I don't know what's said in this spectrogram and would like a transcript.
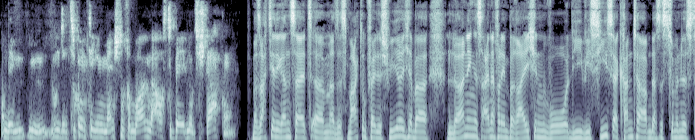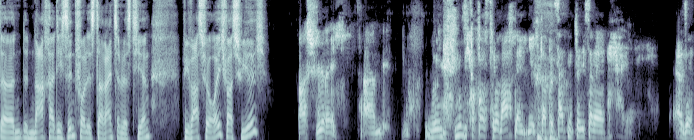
um den, um den zukünftigen Menschen von morgen da auszubilden und zu stärken. Man sagt ja die ganze Zeit, ähm, also das Marktumfeld ist schwierig, aber Learning ist einer von den Bereichen, wo die VCs erkannt haben, dass es zumindest äh, nachhaltig sinnvoll ist, da rein zu investieren. Wie war es für euch? War es schwierig? War schwierig. Ähm, muss ich auch fast drüber nachdenken. Ich glaube, es hat natürlich seine, also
